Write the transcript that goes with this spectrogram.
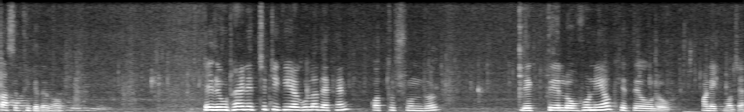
কাছে থেকে দেখাও। এই যে উঠাই নিচ্ছে টিকিয়াগুলো, দেখেন কত সুন্দর। দেখতে লোভনীয়, খেতেও লোভ, অনেক মজা।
